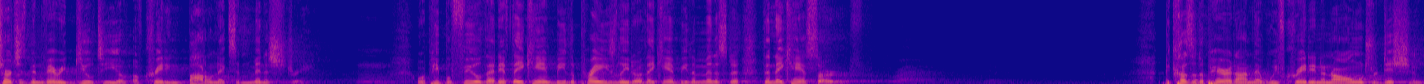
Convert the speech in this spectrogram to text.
Church has been very guilty of, of creating bottlenecks in ministry where people feel that if they can't be the praise leader or they can't be the minister, then they can't serve. Because of the paradigm that we've created in our own tradition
